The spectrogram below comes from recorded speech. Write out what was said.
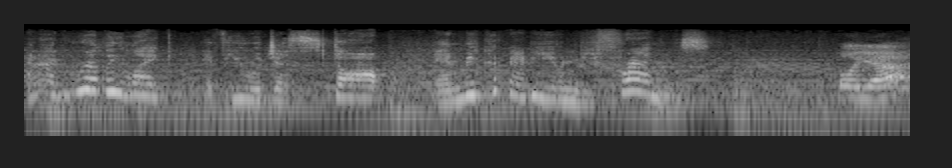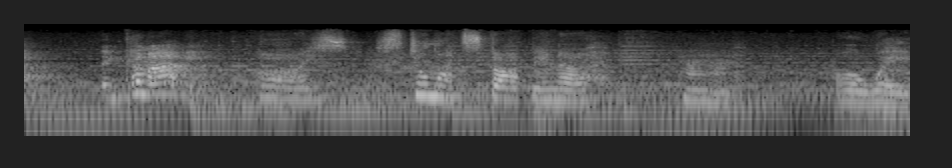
and I'd really like if you would just stop, and we could maybe even be friends. Oh yeah? Then come at me. Oh, he's still not stopping. Uh, hmm. Oh wait,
